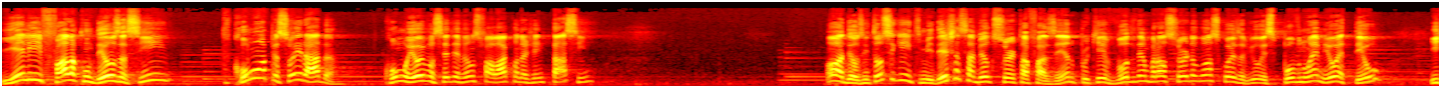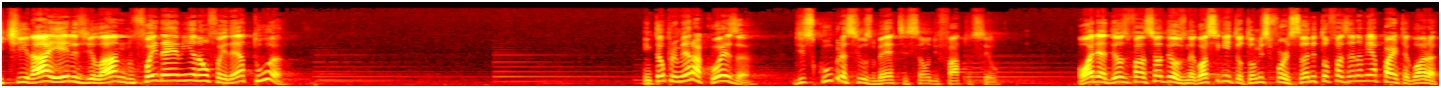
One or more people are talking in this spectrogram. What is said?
E ele fala com Deus assim, como uma pessoa irada. Como eu e você devemos falar quando a gente tá assim. Ó oh, Deus, então é o seguinte, me deixa saber o que o Senhor está fazendo, porque vou lembrar o Senhor de algumas coisas, viu? Esse povo não é meu, é teu e tirar eles de lá, não foi ideia minha, não, foi ideia tua. Então, primeira coisa, descubra se os bets são de fato seu. Ore a Deus e fala assim: ó oh, Deus, o negócio é o seguinte, eu estou me esforçando e estou fazendo a minha parte. Agora,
